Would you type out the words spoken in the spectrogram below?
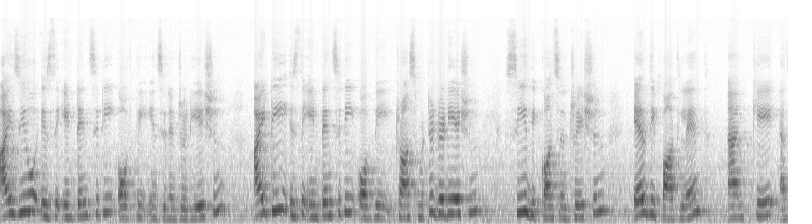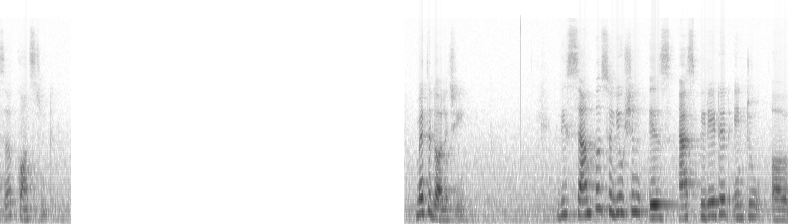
I0 is the intensity of the incident radiation, IT is the intensity of the transmitted radiation, C the concentration, L the path length. And K as a constant. Methodology. The sample solution is aspirated into a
